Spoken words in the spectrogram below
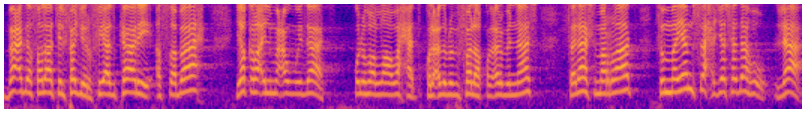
بعد صلاة الفجر في أذكار الصباح يقرأ المعوذات قل هو الله أحد قل أعوذ بالفلق قل أعوذ بالناس ثلاث مرات ثم يمسح جسده. لا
